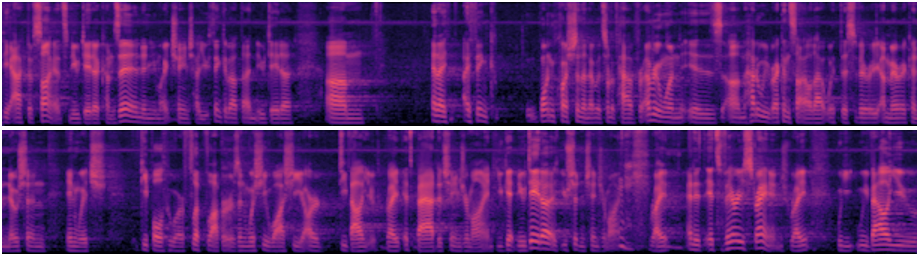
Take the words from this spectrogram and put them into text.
the act of science. New data comes in and you might change how you think about that new data. Um, and I, I think one question that I would sort of have for everyone is um, how do we reconcile that with this very American notion in which people who are flip-floppers and wishy-washy are devalued, right? It's bad to change your mind. You get new data, you shouldn't change your mind, right? And it, it's very strange, right? We, we value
